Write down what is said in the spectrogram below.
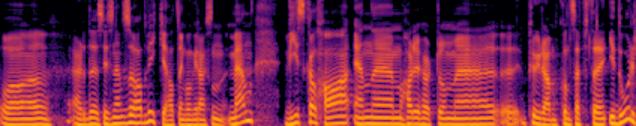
Og er det det sistnevnte, så hadde vi ikke hatt den konkurransen. Men vi skal ha en eh, Har dere hørt om eh, programkonseptet Idol?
